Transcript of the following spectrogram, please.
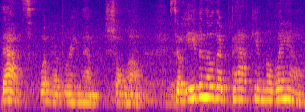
that's what will bring them shalom. So even though they're back in the land,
